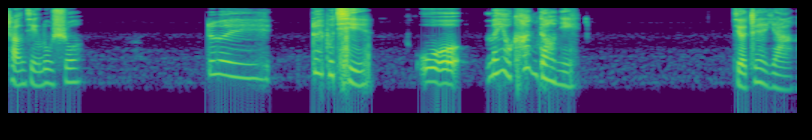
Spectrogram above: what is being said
长颈鹿说：“对，对不起，我没有看到你。”就这样，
